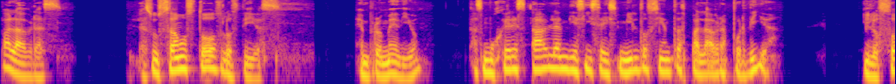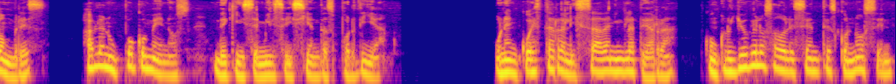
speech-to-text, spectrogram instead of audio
Palabras. Las usamos todos los días. En promedio, las mujeres hablan 16.200 palabras por día y los hombres hablan un poco menos de 15.600 por día. Una encuesta realizada en Inglaterra concluyó que los adolescentes conocen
